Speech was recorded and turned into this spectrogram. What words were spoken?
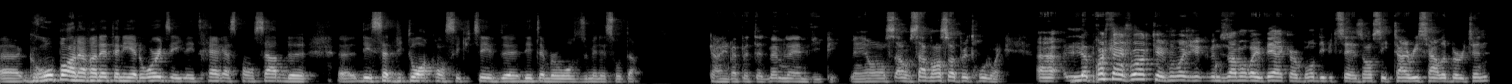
euh, gros pas en avant d'Anthony Edwards et il est très responsable de, des sept victoires consécutives des Timberwolves du Minnesota gagnerait peut-être même le MVP. Mais on, s'avance un peu trop loin. le prochain joueur que, nous avons relevé avec un bon début de saison, c'est Tyrese Halliburton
